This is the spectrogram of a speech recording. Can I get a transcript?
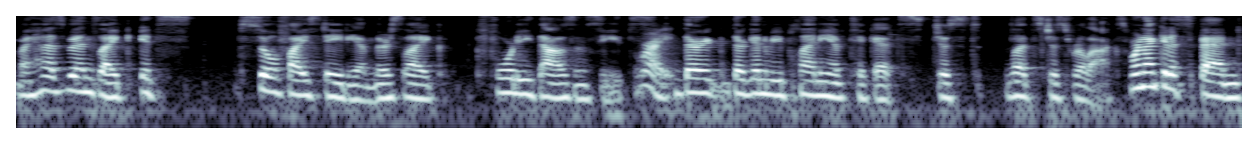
My husband's like, it's SoFi Stadium. There's like 40,000 seats. Right. There, there are going to be plenty of tickets. Just let's just relax. We're not going to spend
